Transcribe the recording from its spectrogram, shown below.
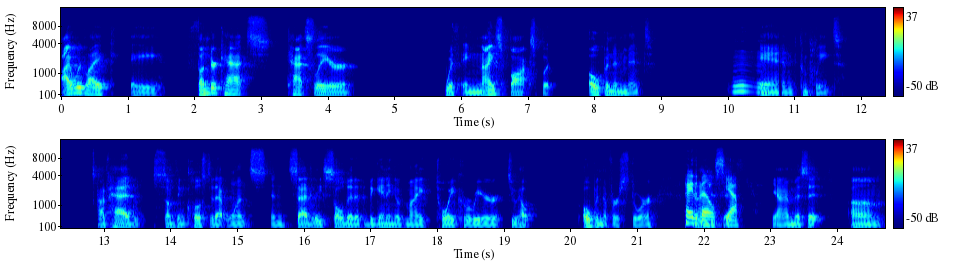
I would like a Thundercats Cats Lair with a nice box, but open and mint Mm. and complete. I've had something close to that once and sadly sold it at the beginning of my toy career to help open the first store. Pay the and bills. it. Yeah. Yeah, I miss it. Um,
